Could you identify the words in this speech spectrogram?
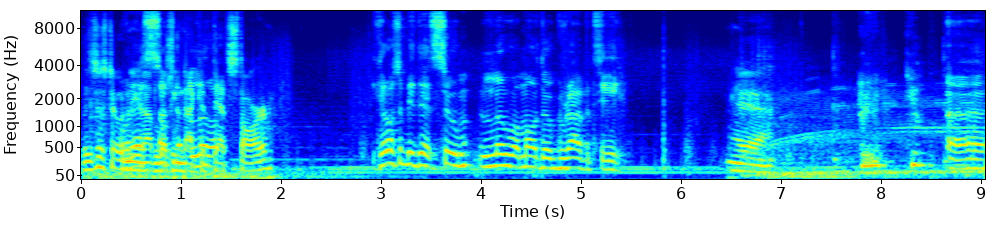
This is totally well, not looking like a, low... a Death Star. It could also be the so low amount of gravity. Yeah. uh...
